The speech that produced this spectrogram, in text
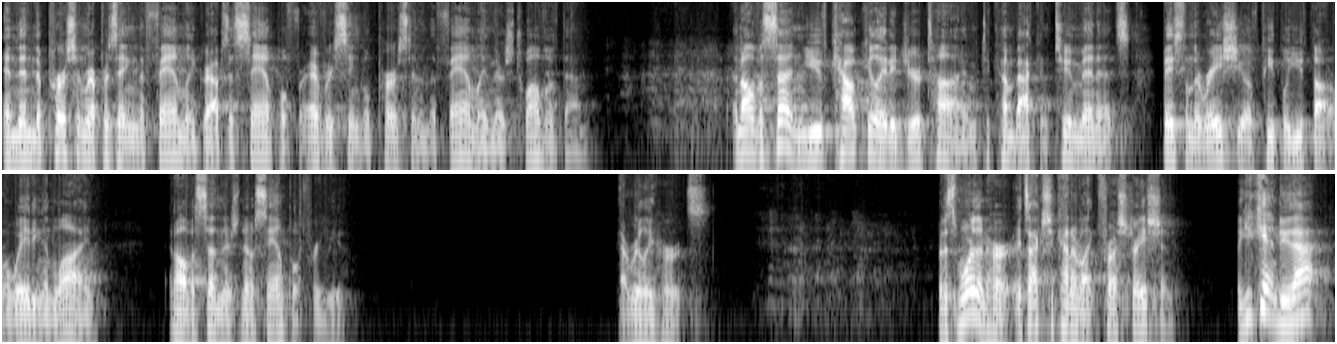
And then the person representing the family grabs a sample for every single person in the family, and there's 12 of them. And all of a sudden, you've calculated your time to come back in two minutes based on the ratio of people you thought were waiting in line and all of a sudden there's no sample for you. That really hurts. But it's more than hurt, it's actually kind of like frustration. Like, you can't do that.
